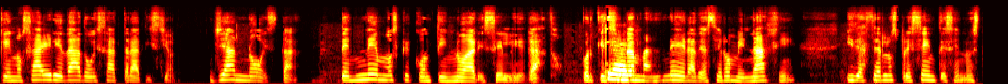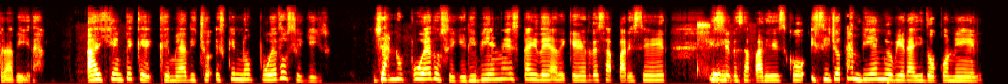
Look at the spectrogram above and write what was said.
que nos ha heredado esa tradición ya no está, tenemos que continuar ese legado, porque es una manera de hacer homenaje y de hacerlos presentes en nuestra vida. Hay gente que, me ha dicho, es que no puedo seguir, ya no puedo seguir. Y viene esta idea de querer desaparecer, y si desaparezco, y si yo también me hubiera ido con él.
